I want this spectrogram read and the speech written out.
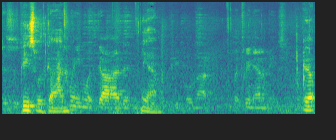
this is peace with God. between with God and Yeah. people, not between enemies. Yep.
